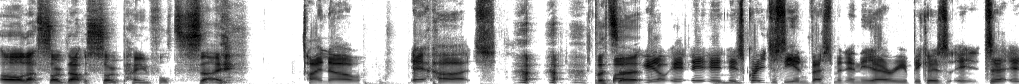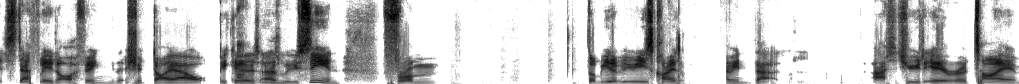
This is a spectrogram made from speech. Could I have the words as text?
oh, that's so that was so painful to say. I know. It hurts. but But uh, you know, it, it, it, it's great to see investment in the area because it's uh, it's definitely not a thing that should die out. Because as Mm. we've seen from WWE's kind of, I mean, that Attitude Era time,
